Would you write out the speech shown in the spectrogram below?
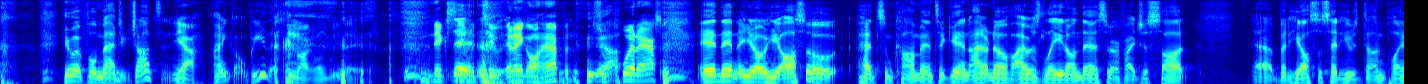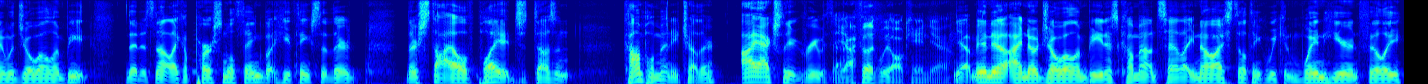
he went full Magic Johnson. yeah, I ain't gonna be there. I'm not gonna be there." Nick Saban too. It ain't gonna happen. So Yeah. quit asking. And then, you know, he also had some comments. Again, I don't know if I was late on this or if I just saw it, uh, but he also said he was done playing with Joel Embiid. That it's not like a personal thing, but he thinks that their their style of play it just doesn't complement each other. I actually agree with that. Yeah, I feel like we all can. Yeah, Yeah, I mean, I know Joel Embiid has come out and said like, no, I still think we can win here in Philly.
